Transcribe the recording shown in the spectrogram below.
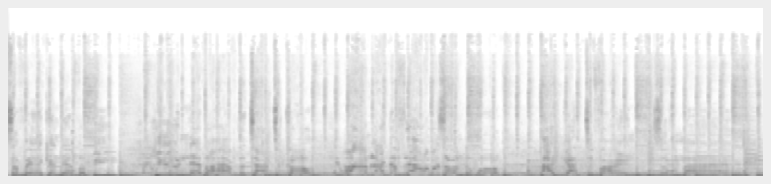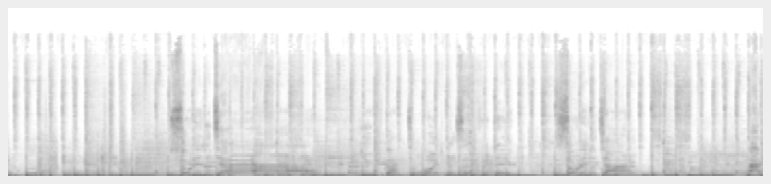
This affair can never be. You never have the time to call. I'm like the flowers on the wall. I got to find a peace of mind. So little time. You've got appointments every day. So little time. I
